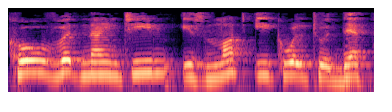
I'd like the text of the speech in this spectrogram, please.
COVID-19 is not equal to death.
